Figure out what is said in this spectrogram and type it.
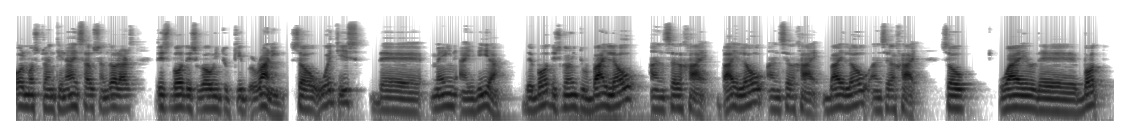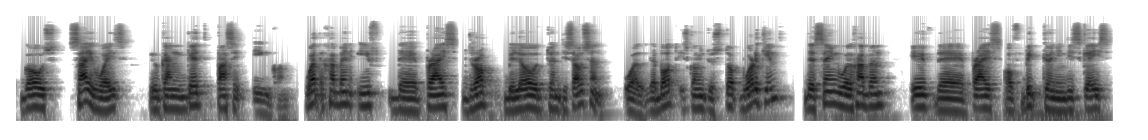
almost $29,000, this bot is going to keep running. So what is the main idea? The bot is going to buy low and sell high, buy low and sell high, buy low and sell high. So while the bot goes sideways, you can get passive income. What happens if the price drop below 20,000? Well, the bot is going to stop working. The same will happen if the price of Bitcoin in this case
